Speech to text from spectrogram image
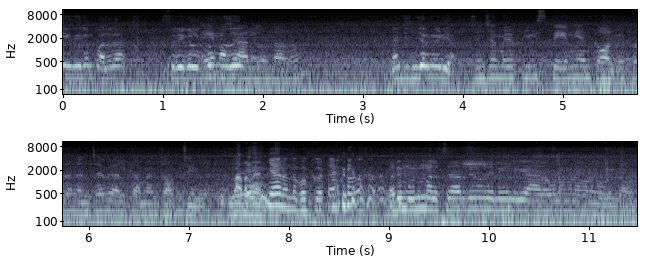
രീതിയിലും പല സ്ത്രീകൾക്കും അത് ഞാൻ Ginger Media Ginger Media please pay me and call me for an interview I come and talk to you. ഞാനൊന്ന് പൊക്കോട്ടെ? ഒരു മുൻ മത്സരാർത്ഥി എന്ന നിലയിൽ ഈ ഉണ്ടാവും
